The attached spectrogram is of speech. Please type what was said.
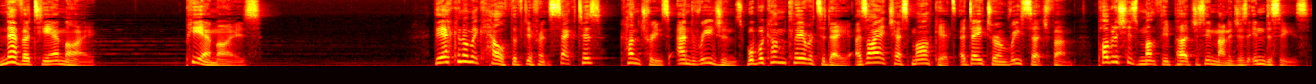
Never TMI. PMIs. The economic health of different sectors, countries, and regions will become clearer today as IHS Markit, a data and research firm, publishes monthly purchasing managers' indices.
